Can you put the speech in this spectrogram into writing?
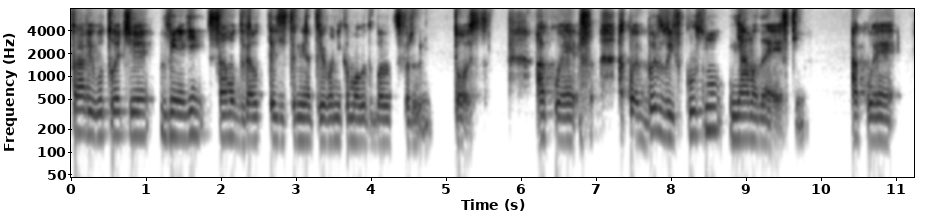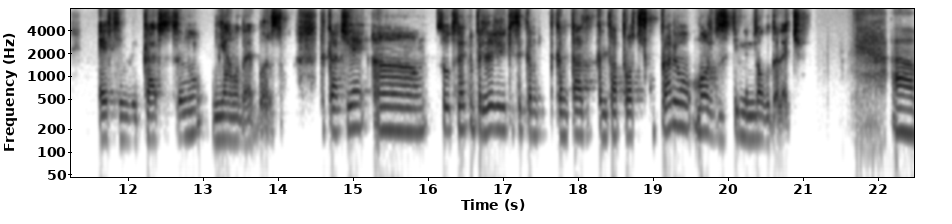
Правилото е, че винаги само две от тези страни на триъгълника могат да бъдат свързани. Тоест, ако е, ако е бързо и вкусно, няма да е ефтино. Ако е ефтино и качествено, няма да е бързо. Така че, а, съответно, придържайки се към, към, тази, към това простичко правило, може да стигне много далече. А,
